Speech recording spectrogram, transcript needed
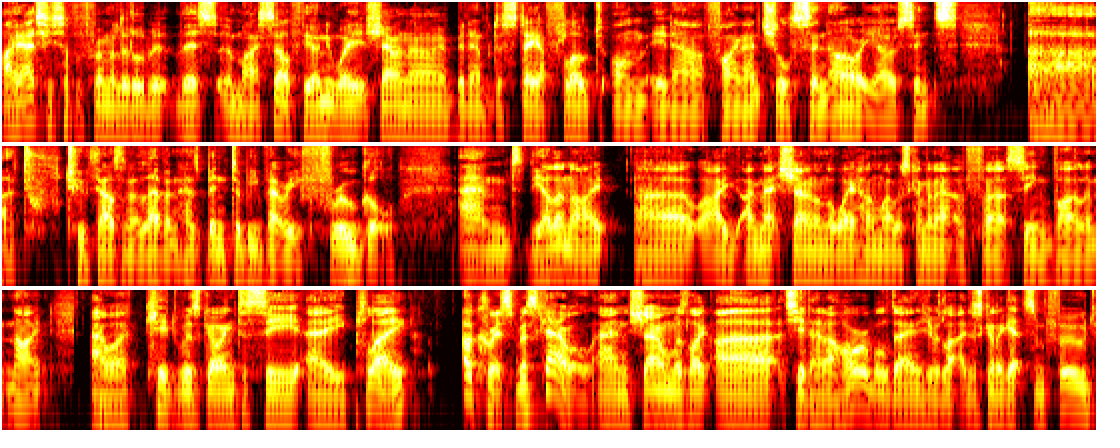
I actually suffer from a little bit of this uh, myself. The only way that Sharon and I have been able to stay afloat on in our financial scenario since uh, t- 2011 has been to be very frugal. And the other night, uh, I, I met Sharon on the way home. I was coming out of uh, seeing Violent Night. Our kid was going to see a play. A Christmas Carol, and Sharon was like, uh, she'd had a horrible day, and she was like, "I'm just going to get some food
